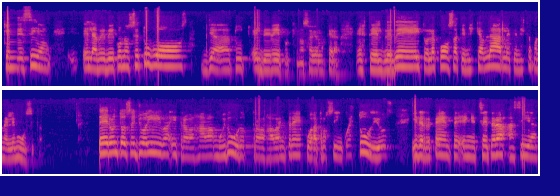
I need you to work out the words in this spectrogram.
que me decían, eh, la bebé conoce tu voz, ya tú, el bebé, porque no sabíamos qué era, este, el bebé y toda la cosa, tienes que hablarle, tienes que ponerle música. Pero entonces yo iba y trabajaba muy duro, trabajaba en tres, cuatro, cinco estudios y de repente en etcétera hacía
